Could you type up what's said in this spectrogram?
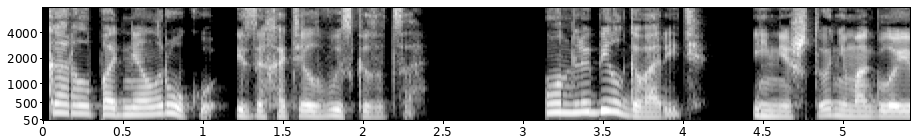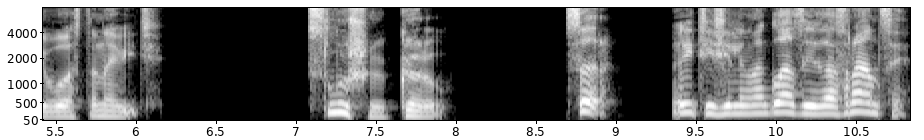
Карл поднял руку и захотел высказаться. Он любил говорить, и ничто не могло его остановить. Слушаю, Карл. Сэр, эти зеленоглазые засранцы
